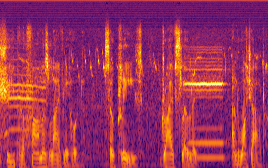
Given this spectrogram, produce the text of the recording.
Sheep are a farmer's livelihood, so please, drive slowly and watch out.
